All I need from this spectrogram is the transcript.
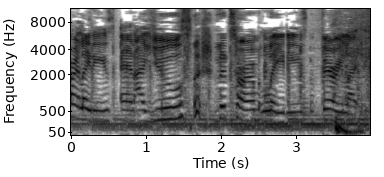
Alright, ladies, and I use the term ladies very lightly.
